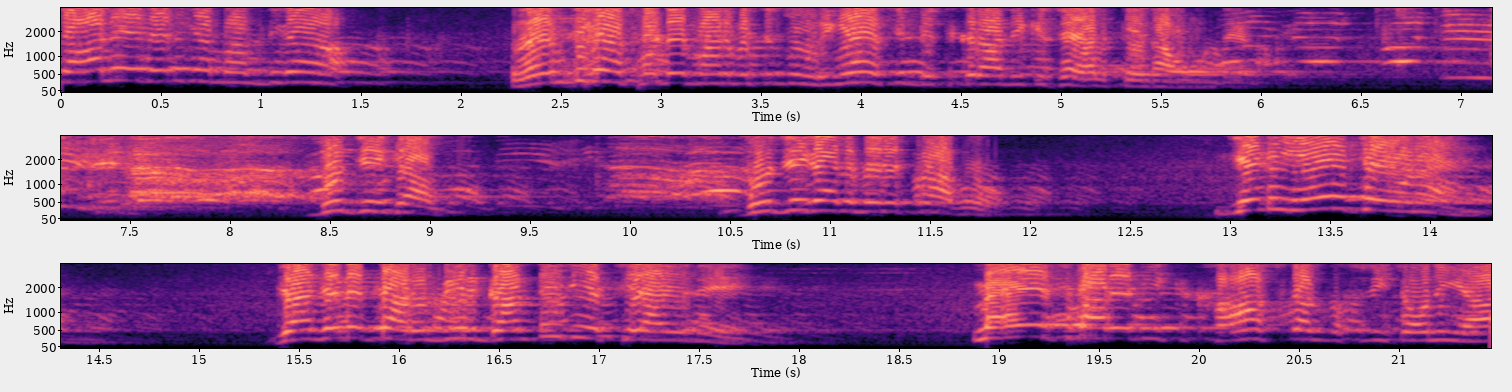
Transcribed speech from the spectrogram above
ਨਾਲੇ ਜਿਹੜੀਆਂ ਮੰਦੀਆਂ ਰਹਿੰਦੀਆਂ ਤੁਹਾਡੇ ਮਨ ਵਿੱਚ ਧੂਰੀਆਂ ਅਸੀਂ ਵਿਤਕਰਾ ਨਹੀਂ ਕਿਸੇ ਹਲਕੇ ਦਾ ਹੋਣ ਦੇਣਾ। ਦੂਜੀ ਗੱਲ ਦੂਜੀ ਗੱਲ ਮੇਰੇ ਭਰਾਵੋ, ਜਿਹੜੀ ਇਹ ਚੋਣ ਹੈ, ਜਾਂ ਜਿਹੜੇ ਧਰਮਵੀਰ ਗਾਂਧੀ ਜੀ ਇੱਥੇ ਆਏ ਨੇ, ਮੈਂ ਇਸ ਬਾਰੇ ਵੀ ਇੱਕ ਖਾਸ ਗੱਲ ਦੱਸਣੀ ਚਾਹੁੰਦੀ ਆ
